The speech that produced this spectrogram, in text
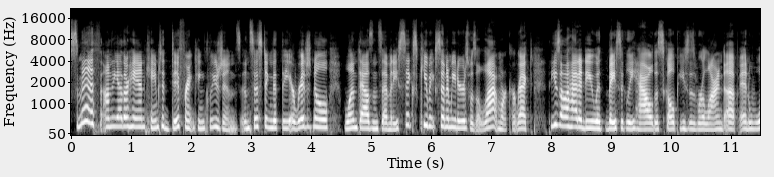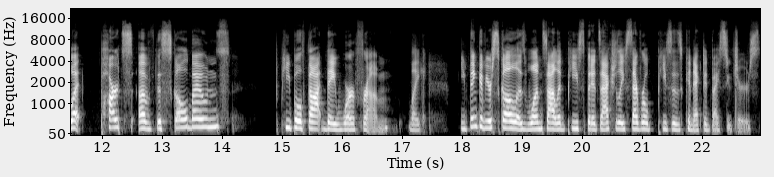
Smith, on the other hand, came to different conclusions, insisting that the original 1076 cubic centimeters was a lot more correct. These all had to do with basically how the skull pieces were lined up and what parts of the skull bones people thought they were from. Like, you think of your skull as one solid piece, but it's actually several pieces connected by sutures.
